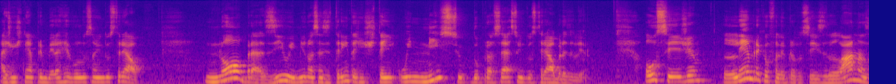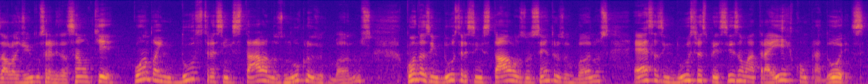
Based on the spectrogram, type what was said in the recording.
a gente tem a primeira revolução industrial. No Brasil, em 1930, a gente tem o início do processo industrial brasileiro. Ou seja, lembra que eu falei para vocês lá nas aulas de industrialização que quando a indústria se instala nos núcleos urbanos, quando as indústrias se instalam nos centros urbanos, essas indústrias precisam atrair compradores,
